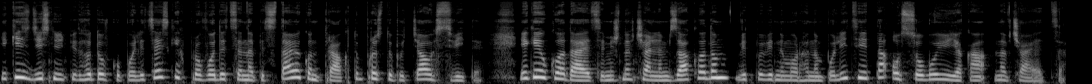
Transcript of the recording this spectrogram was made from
які здійснюють підготовку поліцейських, проводиться на підставі контракту про здобуття освіти, який укладається між навчальним закладом, відповідним органом поліції та особою, яка навчається.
